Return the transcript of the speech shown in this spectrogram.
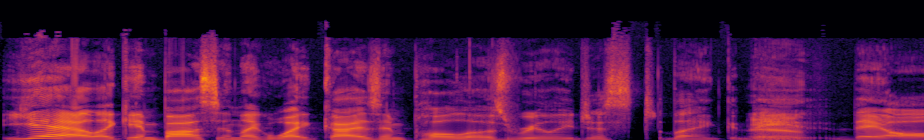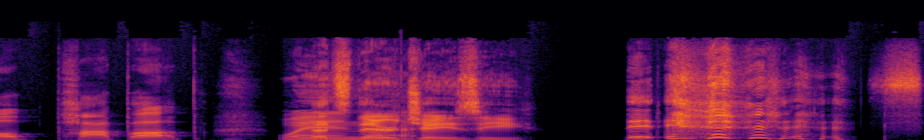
yeah like in Boston like white guys in polos really just like they Yeah. they all pop up when That's their uh, Jay Z. it is.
